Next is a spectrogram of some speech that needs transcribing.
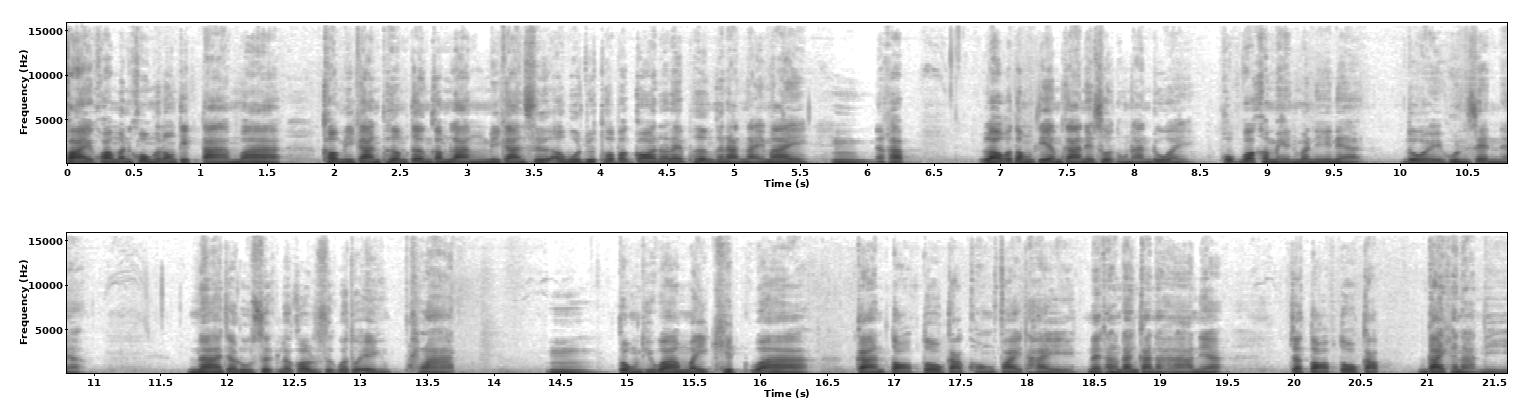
ฝ่ายความมั่นคงก็ต้องติดตามว่าเขามีการเพิ่มเติมกำลัง มีการซื้ออาวุธยุทโธปกรณ์อะไรเพิ่มขนาดไหนไหมอืมนะครับ เราก็ต้องเตรียมการในส่วนตรงนั้นด้วย ผมว่าเขมรวันนี้เนี่ยโดยฮุนเซนเนี่ยน่าจะรู้สึกแล้วก็รู้สึกว่าตัวเองพลาดอืมตรงที่ว่าไม่คิดว่าการตอบโต้กลับของฝ่ายไทย ในทางด้านการทหารเนี่ยจะตอบโต้กลับได้ขนาดนี้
